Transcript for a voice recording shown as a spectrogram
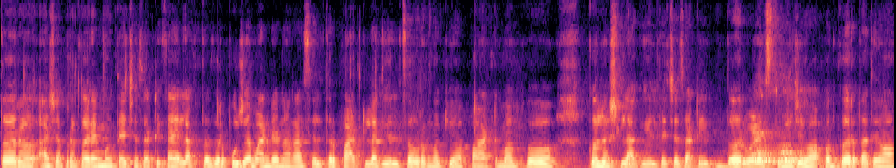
तर अशा प्रकारे मग त्याच्यासाठी काय लागतं? जर पूजा मांडणार असेल तर पाट लागेल चौरंग किंवा पाट मग कलश लागेल. त्याच्यासाठी दरवेळेस तुम्ही जेव्हा आपण करता तेव्हा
